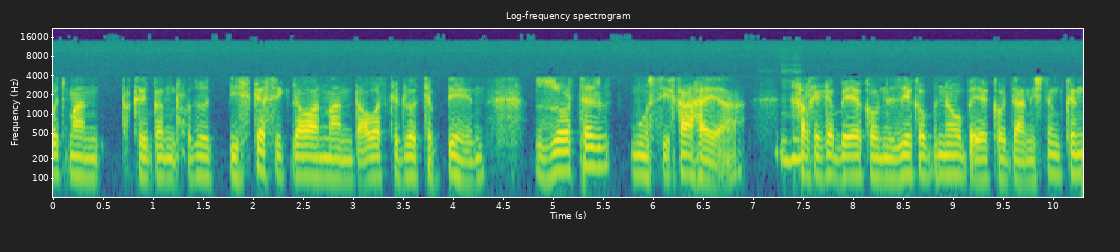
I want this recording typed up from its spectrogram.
وتمان تقریبن حدود بیست کەسێک لەوانمان داوات کردووە کە بێن زۆرتر موسیقا هەیە خەڵکەکە بەیەکەوە نزیکەوە بنەوە بە یەکەوە دانیشتن بکەن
